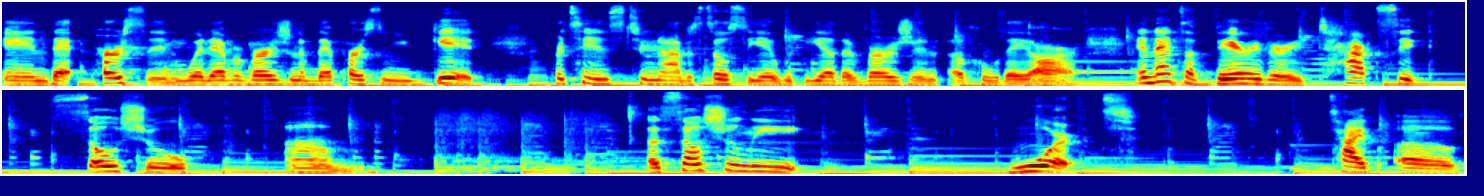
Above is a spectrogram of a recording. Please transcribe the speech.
And that person, whatever version of that person you get, pretends to not associate with the other version of who they are. And that's a very, very toxic social, um, a socially warped type of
